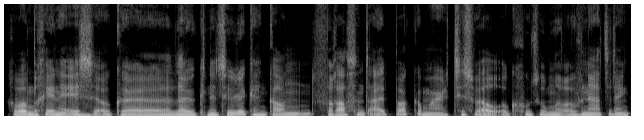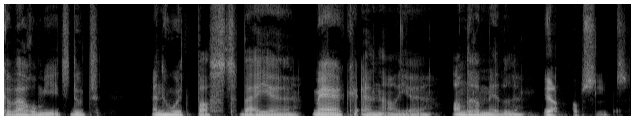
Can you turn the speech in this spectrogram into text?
Gewoon beginnen is ook eh, leuk natuurlijk en kan verrassend uitpakken. Maar het is wel ook goed om erover na te denken waarom je iets doet. En hoe het past bij je merk en al je andere middelen. Ja, absoluut.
